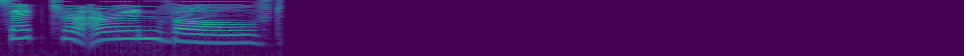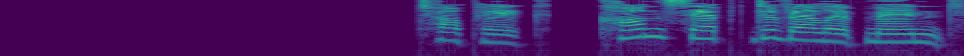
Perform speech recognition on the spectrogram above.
sector are involved. Topic: Concept development.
